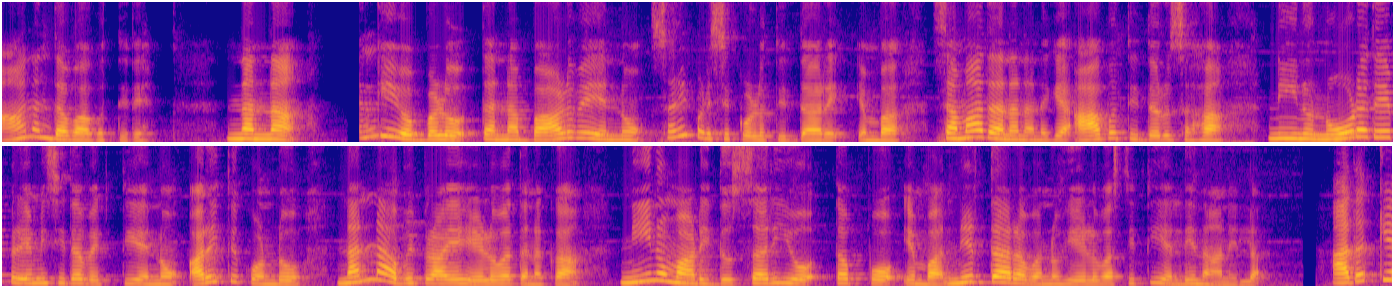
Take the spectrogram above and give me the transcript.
ಆನಂದವಾಗುತ್ತಿದೆ. ನನ್ನ ತಂಗಿಯೊಬ್ಬಳು ತನ್ನ ಬಾಳುವೆಯನ್ನು ಸರಿಪಡಿಸಿಕೊಳ್ಳುತ್ತಿದ್ದಾರೆ ಎಂಬ ಸಮಾಧಾನ ನನಗೆ ಆಗುತ್ತಿದ್ದರೂ ಸಹ ನೀನು ನೋಡದೆ ಪ್ರೇಮಿಸಿದ ವ್ಯಕ್ತಿಯನ್ನು ಅರಿತುಕೊಂಡು ನನ್ನ ಅಭಿಪ್ರಾಯ ಹೇಳುವ ತನಕ ನೀನು ಮಾಡಿದ್ದು ಸರಿಯೋ ತಪ್ಪೋ ಎಂಬ ನಿರ್ಧಾರವನ್ನು ಹೇಳುವ ಸ್ಥಿತಿಯಲ್ಲಿ ನಾನಿಲ್ಲ. ಅದಕ್ಕೆ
